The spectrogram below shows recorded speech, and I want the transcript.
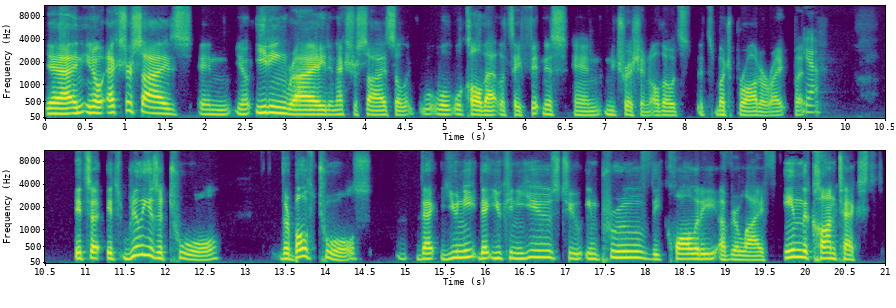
Yeah, and you know, exercise and you know, eating right and exercise. So like, we'll we'll call that, let's say, fitness and nutrition. Although it's it's much broader, right? But yeah, it's a it's really is a tool. They're both tools that you need that you can use to improve the quality of your life in the context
